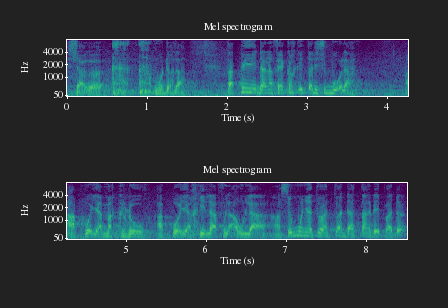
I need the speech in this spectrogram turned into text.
secara mudahlah tapi dalam fiqh kita disebutlah apa yang makruh apa yang khilaful aula. Uh, semuanya tuan-tuan datang daripada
